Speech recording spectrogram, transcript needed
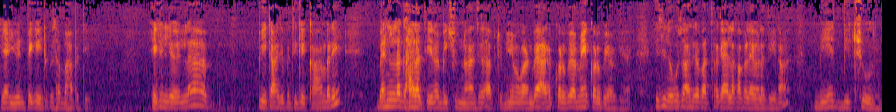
එයා UNP එකේ හිටපු සභාපති. ඒක ලියලා පීඨාධිපතිගේ කාමරේ බැනලා ගහලා තියෙන භික්ෂුන් වහන්සේලා අපිට මෙහෙම කරන්න බෑ අර කරපියා මේ කරපියා කියලා. ඉතින් ලොකු සංසය පත්‍ර කෑල්ල කපලා එවලා තියෙනවා මේ භික්ෂූන්ද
